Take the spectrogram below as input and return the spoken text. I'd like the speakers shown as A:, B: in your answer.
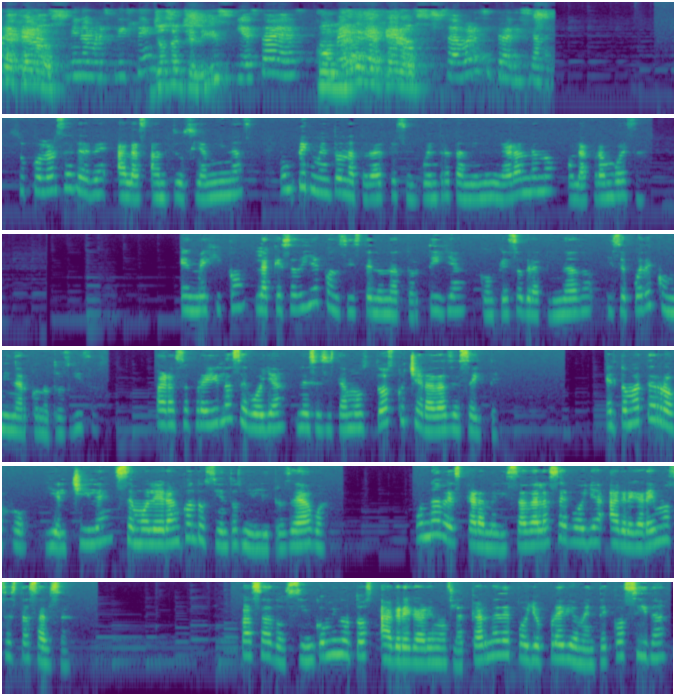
A: Viajeros,
B: mi nombre es Cristi
A: yo soy Chelis.
B: y esto es
A: Comer
B: Comer
A: Viajeros.
B: sabores y tradiciones.
C: Su color se debe a las antocianinas, un pigmento natural que se encuentra también en el arándano o la frambuesa. En México, la quesadilla consiste en una tortilla con queso gratinado y se puede combinar con otros guisos. Para sofreír la cebolla necesitamos dos cucharadas de aceite. El tomate rojo y el chile se molerán con 200 mililitros de agua. Una vez caramelizada la cebolla agregaremos esta salsa. Pasados 5 minutos agregaremos la carne de pollo previamente cocida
